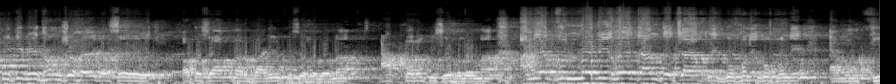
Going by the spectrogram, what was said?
পৃথিবী ধ্বংস হয়ে গেছে। অথচ আপনার বাড়ির কিছু হলো না, আপনারও কিছু হলো না। আমি একজন নবী হয়ে জানতে চাই আপনি গোপনে গোপনে এমন কি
